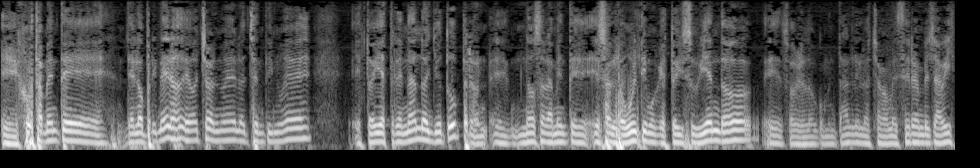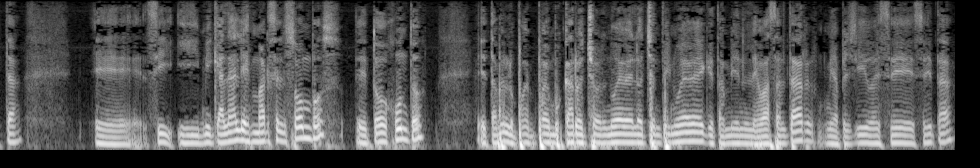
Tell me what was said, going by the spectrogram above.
Eh, justamente de lo primero de 8 al 9 del 89 estoy estrenando en YouTube, pero eh, no solamente eso es lo último que estoy subiendo eh, sobre el documental de los chamameceros en Bellavista. sí, y mi canal es Marcel Zombos, todo junto. también lo pueden, pueden buscar 8 al 9 del 89, que también les va a saltar. Mi apellido es Z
